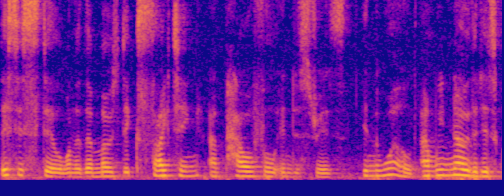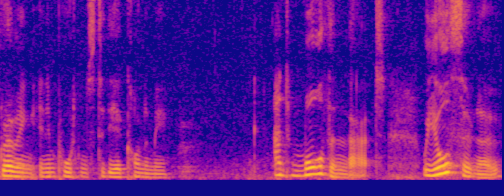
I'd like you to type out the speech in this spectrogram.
this is still one of the most exciting and powerful industries in the world, and we know that it's growing in importance to the economy. And more than that, we also know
